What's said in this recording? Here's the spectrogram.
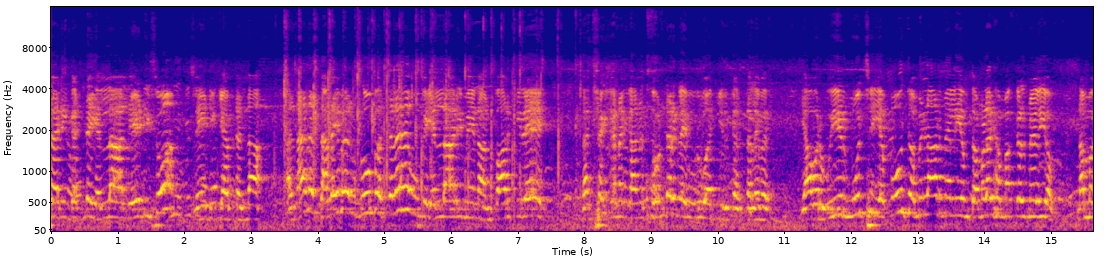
சாரி கட்டின எல்லா லேடிஸும் லேடி கேப்டன் தான். அதனால தலைவர் ரூபத்துல உங்க எல்லாரையுமே நான் பார்க்கிறேன். லட்சக்கணக்கான தொண்டர்களை உருவாக்கி இருக்கார் தலைவர். அவர் உயிர் மூச்சு எப்பவும் தமிழ்நாடு மேலேயும் தமிழக மக்கள் மேலேயும். நம்ம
